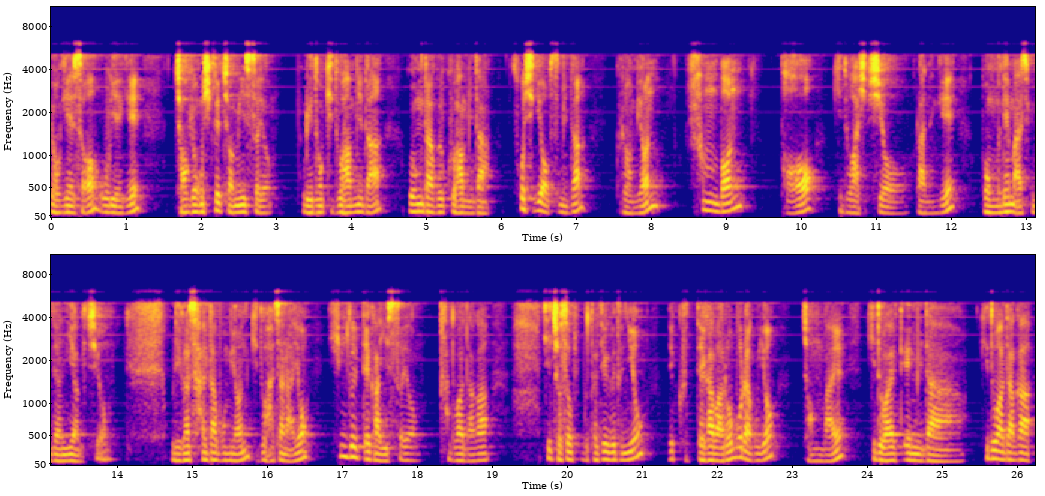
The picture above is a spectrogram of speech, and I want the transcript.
여기에서 우리에게 적용시킬 점이 있어요. 우리도 기도합니다. 응답을 구합니다. 소식이 없습니다. 그러면 한 번 더 기도하십시오. 라는 게 본문의 말씀에 대한 이야기지요. 우리가 살다 보면 기도하잖아요. 힘들 때가 있어요. 기도하다가 지쳐서 못할 때거든요. 근데 그때가 바로 뭐라고요? 정말 기도할 때입니다. 기도하다가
